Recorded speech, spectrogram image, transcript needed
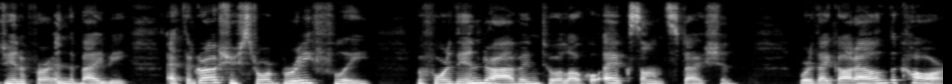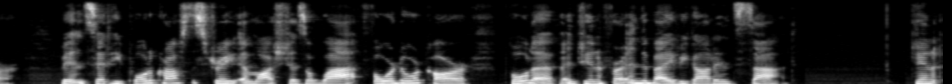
Jennifer and the baby at the grocery store briefly before then driving to a local Exxon station where they got out of the car. Benton said he pulled across the street and watched as a white four door car pulled up and Jennifer and the baby got inside. Jen-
